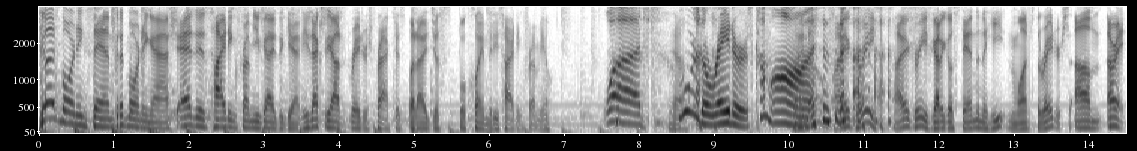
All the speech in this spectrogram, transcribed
Good morning, Sam. Good morning, Ash. Ed is hiding from you guys again. He's actually out at Raiders practice, but I just will claim that he's hiding from you. What? Yeah. Who are the Raiders? Come on. know. I agree. I agree. He's got to go stand in the heat and watch the Raiders. Um, all right.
